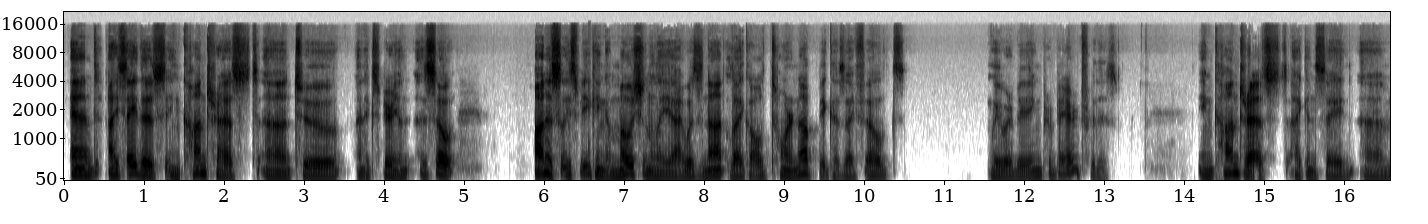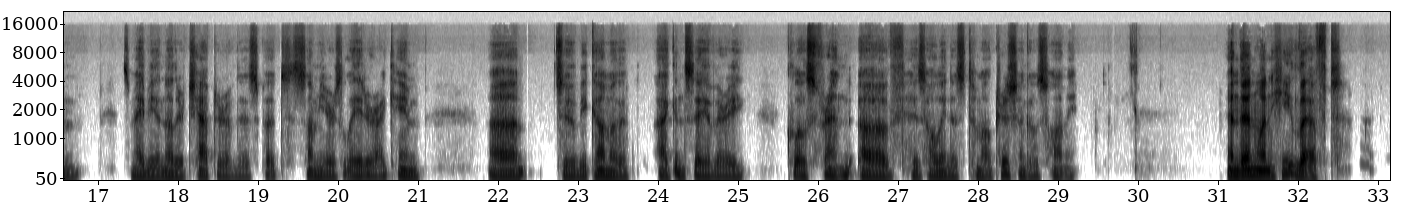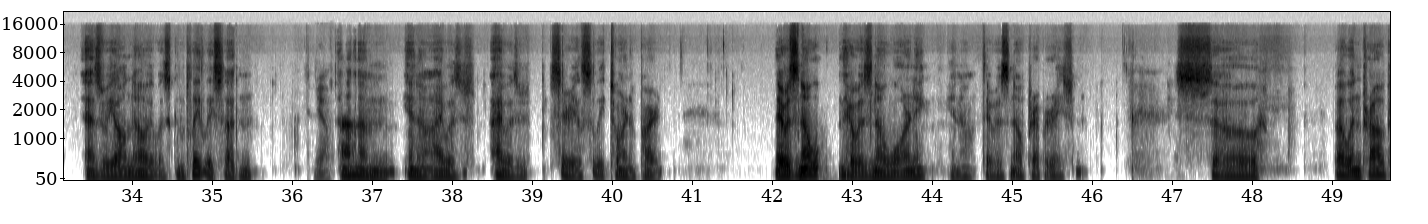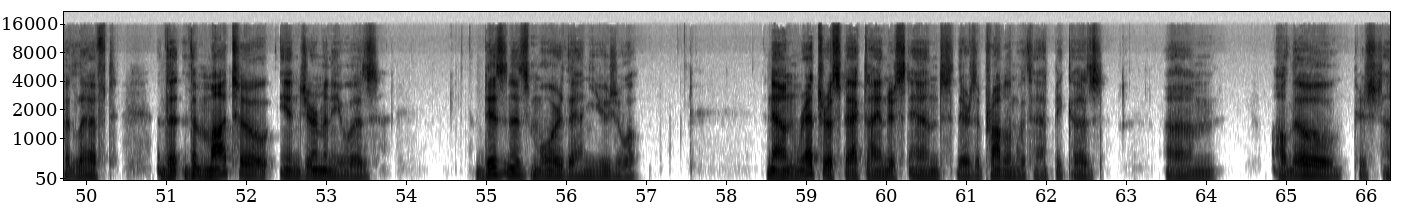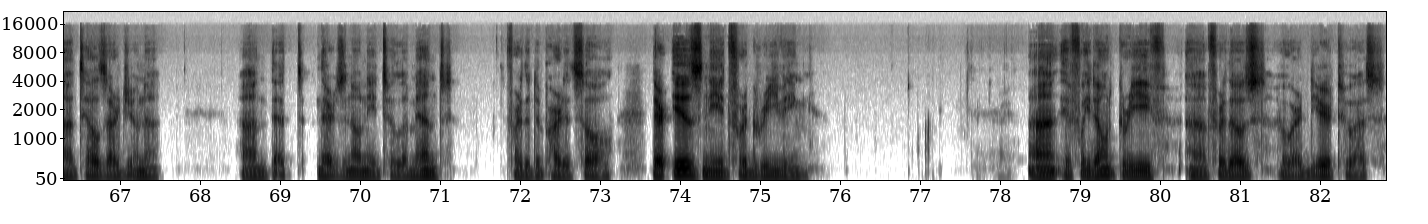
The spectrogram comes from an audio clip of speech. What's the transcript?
And I say this in contrast uh, to an experience. So, honestly speaking, emotionally, I was not like all torn up because I felt we were being prepared for this. In contrast, I can say um, it's maybe another chapter of this, but some years later, I came uh, to become a, I can say, a very close friend of His Holiness Tamal Krishna Goswami. And then when he left, as we all know, it was completely sudden. Yeah. Um, you know, I was I was seriously torn apart. There was no there was no warning, you know, there was no preparation. So but when Prabhupada left, the, the motto in Germany was business more than usual. Now, in retrospect, I understand there's a problem with that because um, although Krishna tells Arjuna um, that there's no need to lament for the departed soul, there is need for grieving. Uh, if we don't grieve uh, for those who are dear to us,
